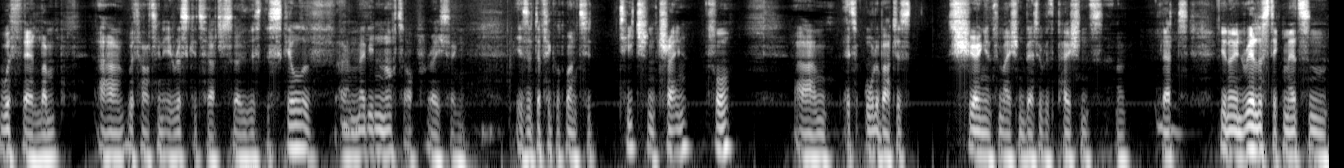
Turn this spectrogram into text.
with their lump uh, without any risk attached. So this, the skill of um, maybe not operating is a difficult one to teach and train for. Um, it's all about just sharing information better with patients. Uh, that, you know, in realistic medicine,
